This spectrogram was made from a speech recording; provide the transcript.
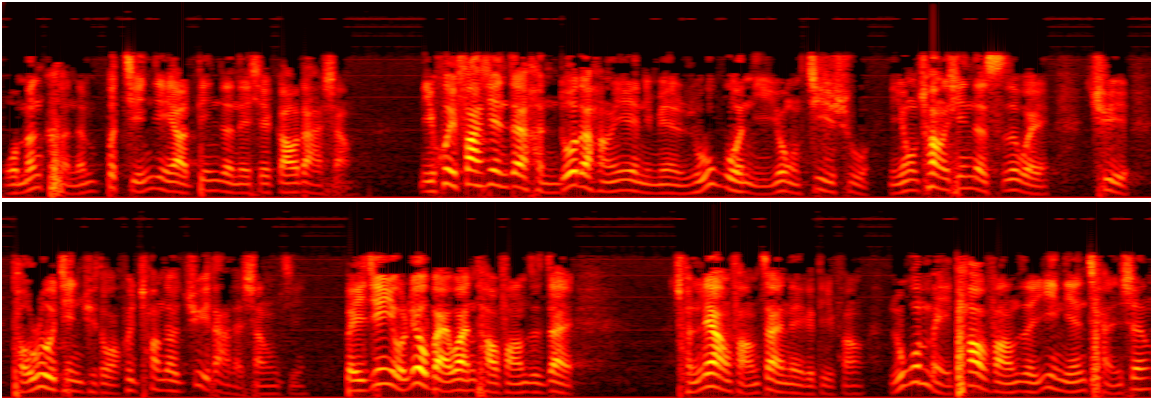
我们可能不仅仅要盯着那些高大上。你会发现在很多的行业里面，如果你用技术、你用创新的思维去投入进去的话，会创造巨大的商机。北京有六百万套房子在存量房在那个地方，如果每套房子一年产生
